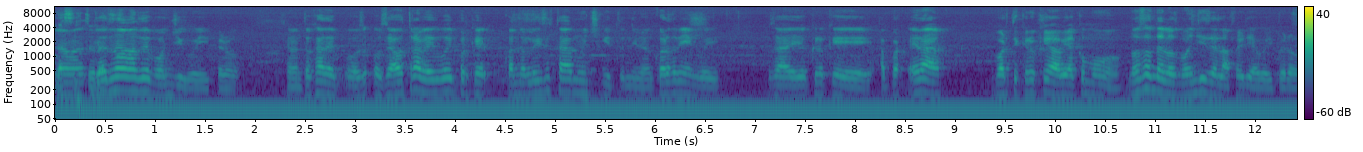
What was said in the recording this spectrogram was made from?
yo alturas. nada más de bungee, güey, pero se me antoja de... O, o sea, otra vez, güey, porque cuando lo hice estaba muy chiquito, ni me acuerdo bien, güey. O sea, yo creo que... apar- Era... Aparte creo que había como... No son de los bungees de la feria, güey, pero...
